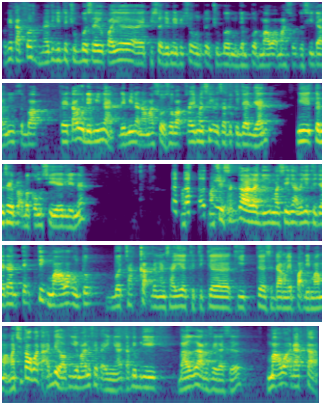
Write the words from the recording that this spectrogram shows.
Okey, tak apa. Nanti kita cuba selai upaya episod demi episod untuk cuba menjemput Mawak masuk ke sidang ni sebab saya tahu dia minat. Dia minat nak masuk sebab saya masih ada satu kejadian. Ni turn saya pula berkongsi, Elin eh. Masih segar lagi, masih ingat lagi kejadian taktik mak awak untuk bercakap dengan saya ketika kita sedang lepak di mamak. Masa tu awak tak ada, awak pergi mana saya tak ingat. Tapi beli barang saya rasa. Mak awak datang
